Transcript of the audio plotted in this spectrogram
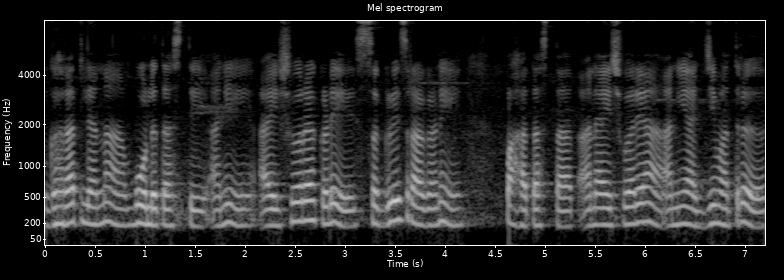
घरातल्यांना बोलत असते आणि ऐश्वर्याकडे सगळेच रागाने पाहत असतात. आणि ऐश्वर्या आणि आजी मात्र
